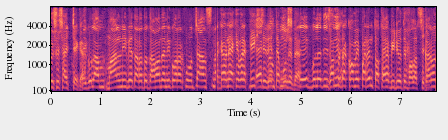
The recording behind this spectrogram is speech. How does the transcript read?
দুশো ষাট টাকা। এগুলো মাল নিবে তারা তো দামাদামি করার কোনো চান্স না তার কারণে একেবারে ফিক্সড রেটটা বলে fixed দেন বলে দিছি। যতটা কমে পারেন ততটা ভিডিওতে বলার চেষ্টা কারণ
